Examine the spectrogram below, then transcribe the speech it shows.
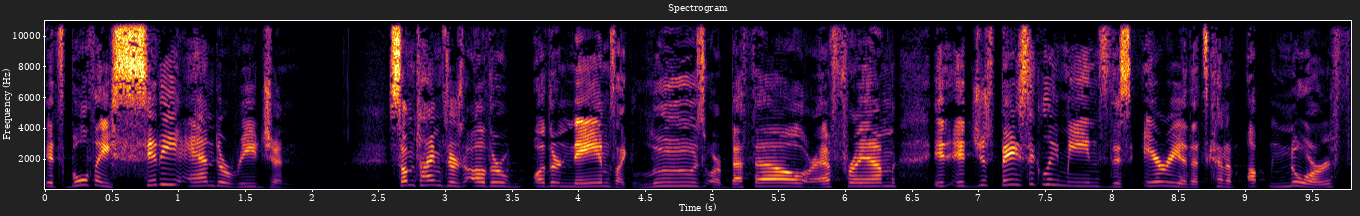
it's both a city and a region. Sometimes there's other, other names like Luz or Bethel or Ephraim. It, it just basically means this area that's kind of up north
